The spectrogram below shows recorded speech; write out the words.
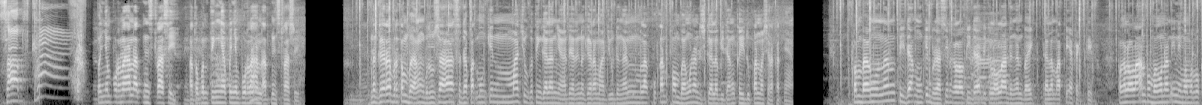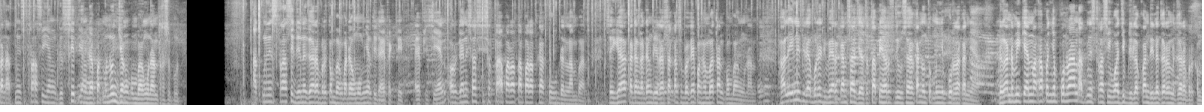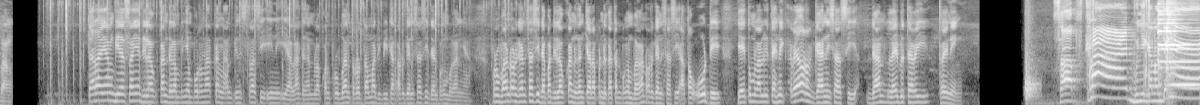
subscribe penyempurnaan administrasi atau pentingnya penyempurnaan administrasi negara berkembang berusaha sedapat mungkin maju ketinggalannya dari negara maju dengan melakukan pembangunan di segala bidang kehidupan masyarakatnya Pembangunan tidak mungkin berhasil kalau tidak dikelola dengan baik dalam arti efektif. Pengelolaan pembangunan ini memerlukan administrasi yang gesit yang dapat menunjang pembangunan tersebut. Administrasi di negara berkembang pada umumnya tidak efektif, efisien, organisasi serta aparat-aparat kaku dan lamban, sehingga kadang-kadang dirasakan sebagai penghambatan pembangunan. Hal ini tidak boleh dibiarkan saja, tetapi harus diusahakan untuk menyempurnakannya. Dengan demikian, maka penyempurnaan administrasi wajib dilakukan di negara-negara berkembang. Cara yang biasanya dilakukan dalam penyempurnakan administrasi ini ialah dengan melakukan perubahan terutama di bidang organisasi dan pengembangannya. Perubahan organisasi dapat dilakukan dengan cara pendekatan pengembangan organisasi atau OD yaitu melalui teknik reorganisasi dan laboratory training. Subscribe, bunyikan loncengnya.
